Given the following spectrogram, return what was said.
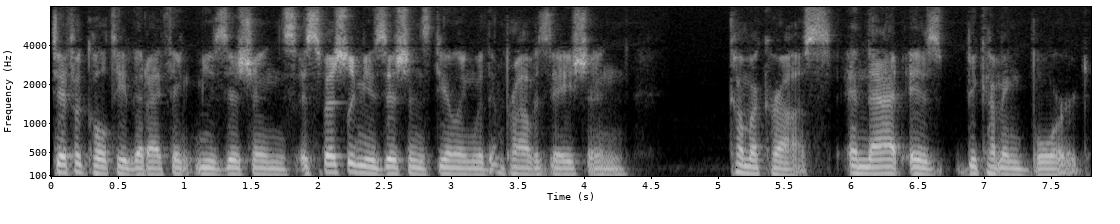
difficulty that i think musicians especially musicians dealing with improvisation come across and that is becoming bored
